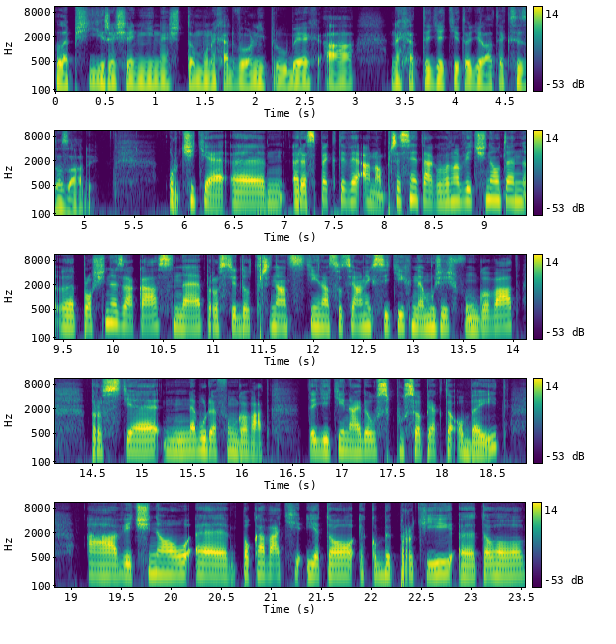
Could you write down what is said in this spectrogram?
lepší řešení, než tomu nechat volný průběh a nechat ty děti to dělat jaksi za zády. Určitě, respektive ano, přesně tak. Ono většinou ten eh, plošný zákaz, ne, prostě do 13 na sociálních sítích nemůžeš fungovat, prostě nebude fungovat. Ty děti najdou způsob, jak to obejít a většinou eh, pokud je to jakoby proti eh, toho,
